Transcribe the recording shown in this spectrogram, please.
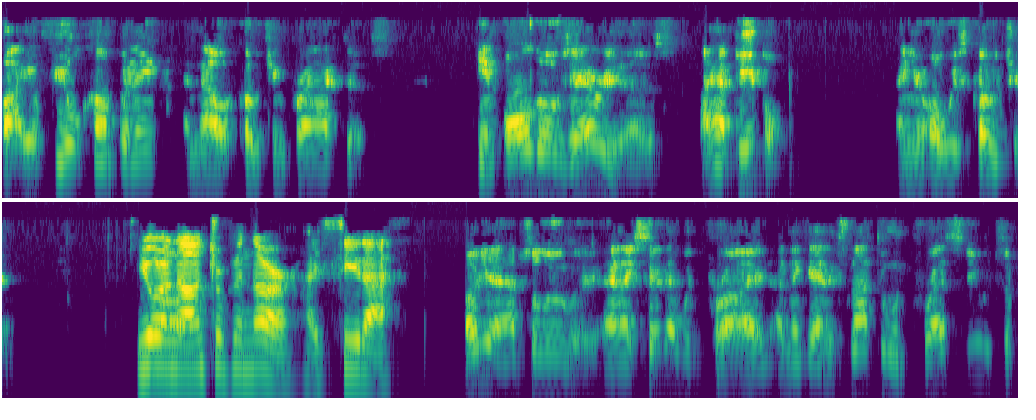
biofuel company, and now a coaching practice. In all those areas, I have people, and you're always coaching. You're an Um, entrepreneur. I see that. Oh yeah, absolutely. And I say that with pride. And again, it's not to impress you; it's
